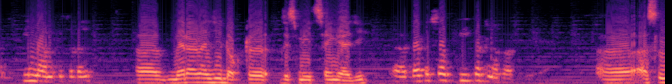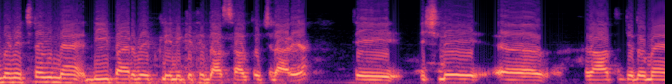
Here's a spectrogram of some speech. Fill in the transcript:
ਅੱਜ ਕੀ ਨਾਮ ਕੀ ਤੁਹਾਡਾ ਜੀ? ਅਹ ਮੇਰਾ ਨਾਮ ਜੀ ਡਾਕਟਰ ਜਸਮੀਤ ਸਿੰਘ ਹੈ ਜੀ ਅਹ ਡਾਕਟਰ ਸਾਹਿਬ ਕੀ ਘਟਨਾ ਵਾਪਰੀ ਹੈ ਅਹ ਅਸਲ ਦੇ ਵਿੱਚ ਨਾ ਜੀ ਮੈਂ ਦੀਪ ਆਯੁਰਵੇਦ ਕਲੀਨਿਕ ਇੱਥੇ 10 ਸਾਲ ਤੋਂ ਚਲਾ ਰਿਹਾ ਤੇ ਪਿਛਲੇ ਅਹ ਰਾਤ ਜਦੋਂ ਮੈਂ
